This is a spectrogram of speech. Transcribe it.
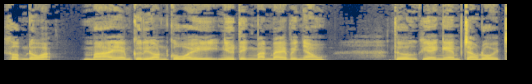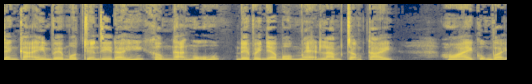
Không đâu ạ, mai em cứ đi đón cô ấy như tình bạn bè với nhau. Thường khi anh em trao đổi tranh cãi về một chuyện gì đấy không ngã ngũ để phải nhờ bố mẹ làm trọng tài. Hoài cũng vậy.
